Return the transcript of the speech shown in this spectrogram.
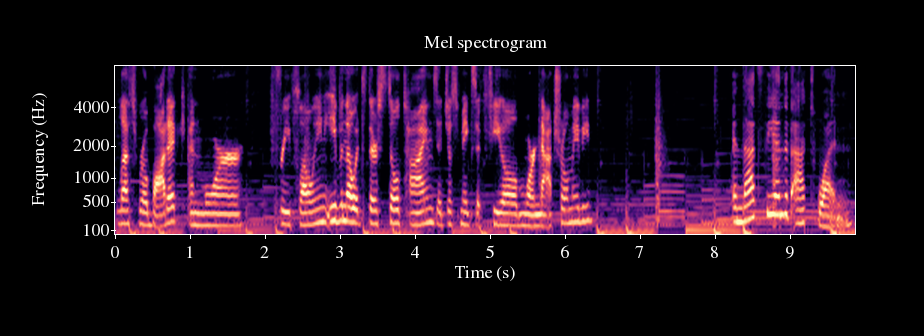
less robotic and more free flowing. Even though it's there's still times, it just makes it feel more natural, maybe. And that's the end of Act One,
